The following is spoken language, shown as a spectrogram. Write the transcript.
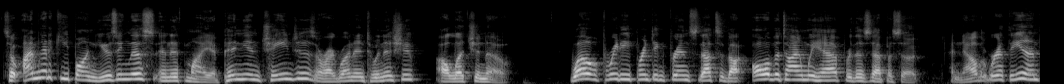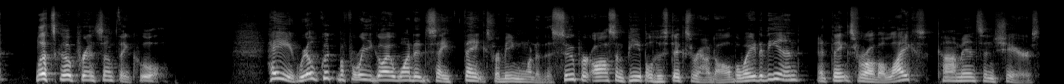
So I'm going to keep on using this, and if my opinion changes or I run into an issue, I'll let you know. Well, 3D printing friends, that's about all the time we have for this episode. And now that we're at the end, Let's go print something cool. Hey, real quick before you go, I wanted to say thanks for being one of the super awesome people who sticks around all the way to the end, and thanks for all the likes, comments, and shares.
